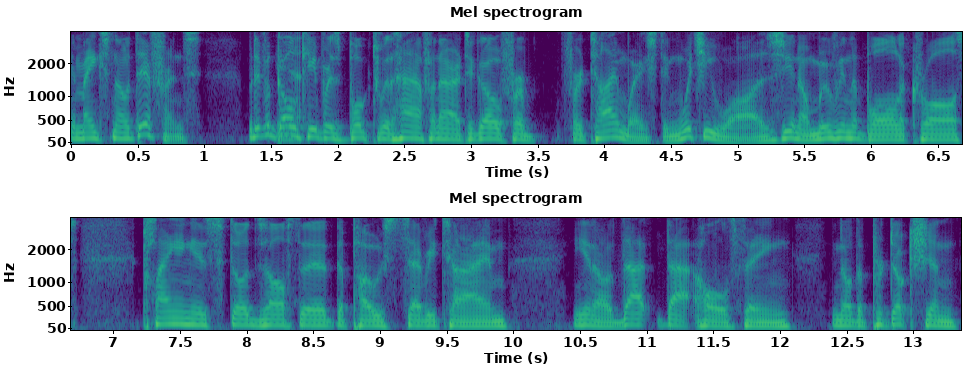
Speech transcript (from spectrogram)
it makes no difference. But if a goalkeeper is booked with half an hour to go for, for time wasting, which he was, you know, moving the ball across, clanging his studs off the, the posts every time, you know, that, that whole thing, you know, the production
